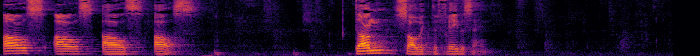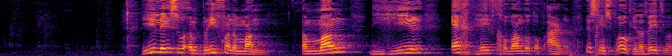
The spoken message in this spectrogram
Als, als, als, als. Dan zou ik tevreden zijn. Hier lezen we een brief van een man. Een man die hier echt heeft gewandeld op aarde. Dit is geen sprookje, dat weten we.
